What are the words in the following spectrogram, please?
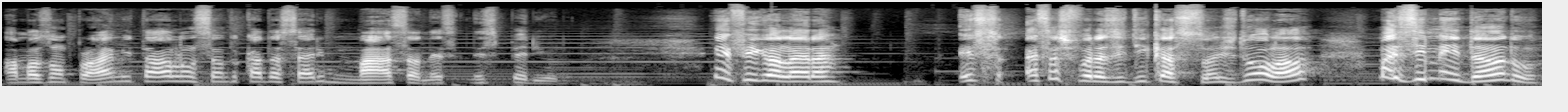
Amazon Prime tá lançando cada série massa nesse, nesse período. Enfim, galera, esse- essas foram as indicações do Olá. Mas emendando,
